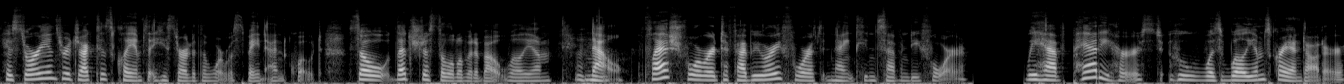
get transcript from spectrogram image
Historians reject his claims that he started the war with Spain, end quote. So that's just a little bit about William. Mm-hmm. Now, flash forward to February 4th, 1974. We have Patty Hearst, who was William's granddaughter.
